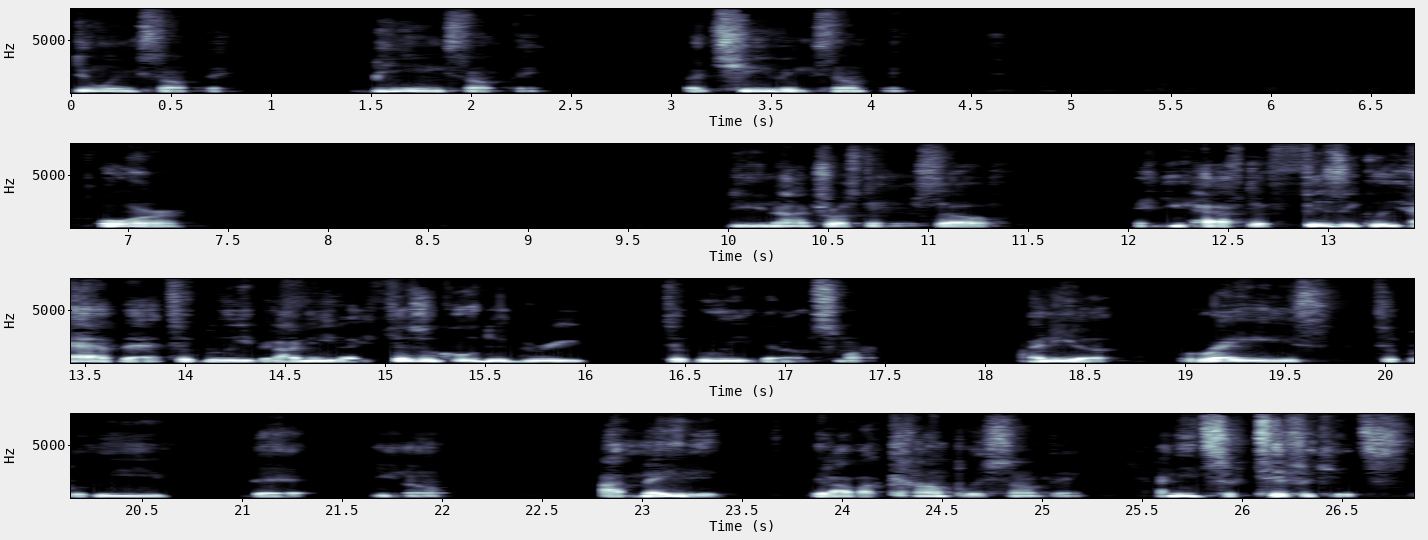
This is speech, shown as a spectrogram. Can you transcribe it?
doing something, being something, achieving something? Or do you not trust in yourself and you have to physically have that to believe it? I need a physical degree to believe that I'm smart. I need a raise to believe that, you know, I made it, that I've accomplished something. I need certificates.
